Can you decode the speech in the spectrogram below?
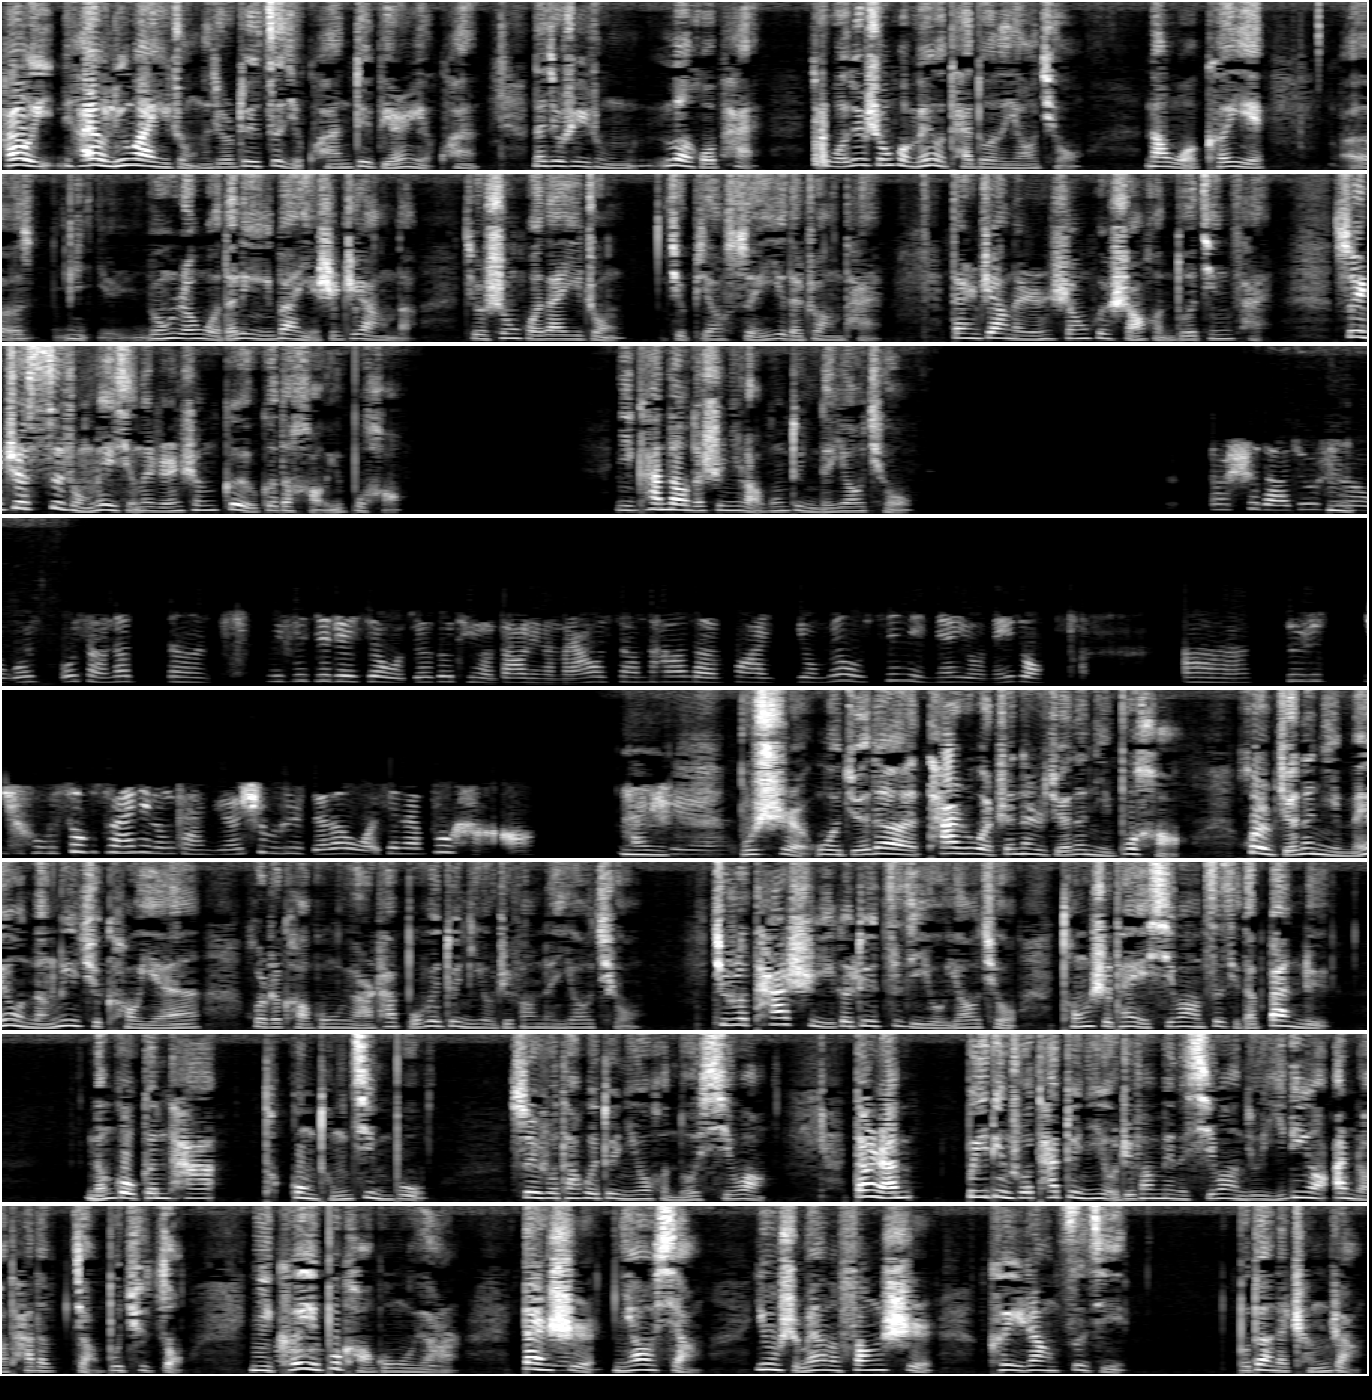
还有还有另外一种呢，就是对自己宽，对别人也宽，那就是一种乐活派。就我对生活没有太多的要求，那我可以，呃，容忍我的另一半也是这样的，就生活在一种就比较随意的状态。但是这样的人生会少很多精彩。所以这四种类型的人生各有各的好与不好。你看到的是你老公对你的要求，嗯，是的，就是我，我想着，嗯，你分析这些，我觉得都挺有道理的嘛。然后像他的话，有没有心里面有哪种，嗯，就是 我说不出来那种感觉，是不是觉得我现在不好，还是、嗯、不是？我觉得他如果真的是觉得你不好，或者觉得你没有能力去考研或者考公务员，他不会对你有这方面的要求。就说他是一个对自己有要求，同时他也希望自己的伴侣能够跟他共同进步，所以说他会对你有很多希望。当然不一定说他对你有这方面的希望，你就一定要按照他的脚步去走。你可以不考公务员，但是你要想用什么样的方式可以让自己不断的成长，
